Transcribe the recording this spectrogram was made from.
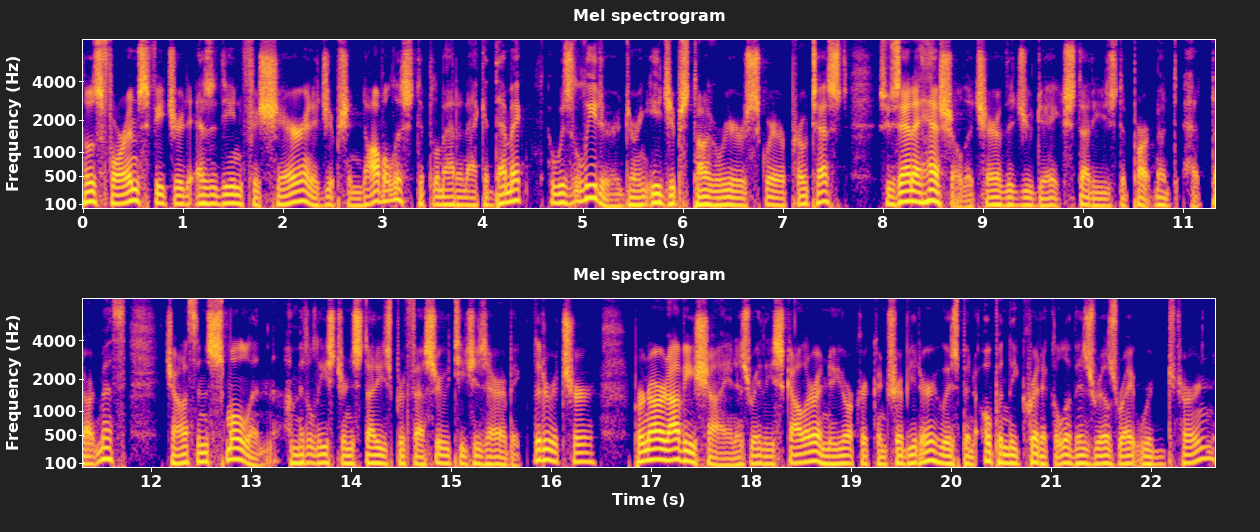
Those forums featured Ezzedine Fishere, an Egyptian novelist, diplomat, and academic who was leader during Egypt's Tahrir Square protest, Susannah Heschel, the chair of the Judaic Studies Department at Dartmouth, Jonathan Smolin, a Middle Eastern Studies professor who teaches Arabic literature, Bernard Avishai, an Israeli scholar and New Yorker contributor who has been openly critical of Israel's rightward turn,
